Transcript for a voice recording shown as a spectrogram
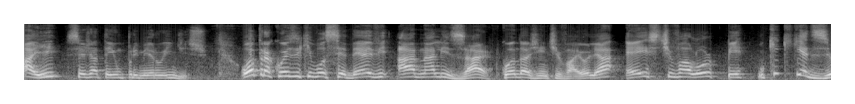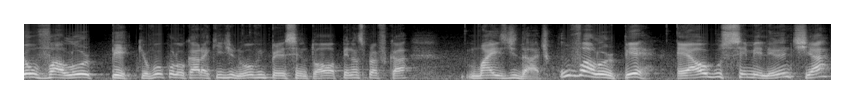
aí você já tem um primeiro indício. Outra coisa que você deve analisar quando a gente vai olhar é este valor P. O que, que quer dizer o valor P? Que eu vou colocar aqui de novo em percentual apenas para ficar mais didático. O valor P é algo semelhante à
